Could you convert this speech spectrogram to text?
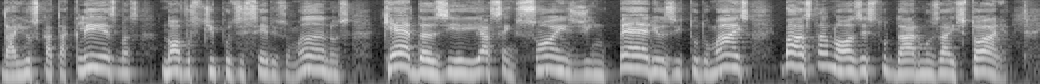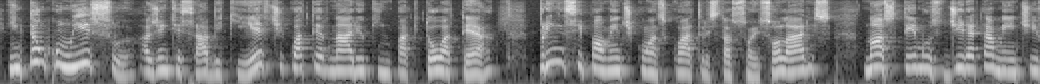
daí os cataclismas, novos tipos de seres humanos, quedas e ascensões de impérios e tudo mais, basta nós estudarmos a história. Então, com isso, a gente sabe que este quaternário que impactou a Terra, principalmente com as quatro estações solares, nós temos diretamente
